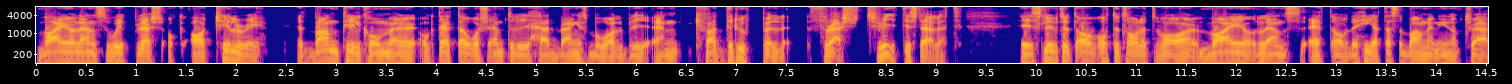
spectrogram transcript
Violence, Whiplash och Artillery. Ett band tillkommer och detta års MTV Headbangers Ball blir en kvadrupel thrash treat istället. I slutet av 80-talet var Violence ett av de hetaste banden inom trash.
